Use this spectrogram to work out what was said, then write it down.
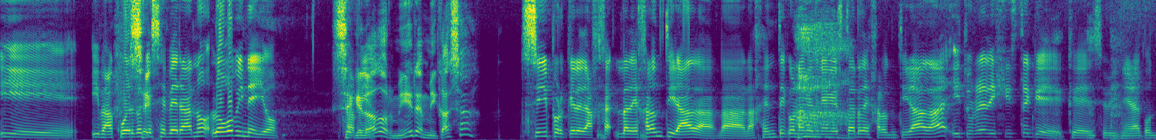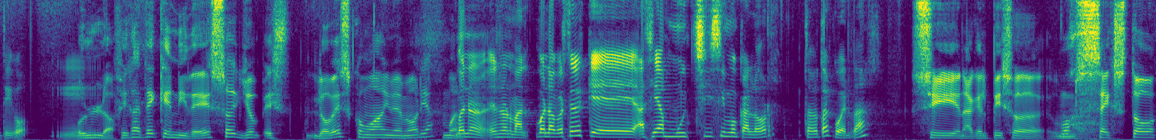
Y, y me acuerdo Se- que ese verano... Luego vine yo. ¿Se también. quedó a dormir en mi casa? Sí, porque le deja- la dejaron tirada. La, la gente con la que tenía que estar la dejaron tirada y tú le dijiste que, que se viniera contigo. Y... Hola, fíjate que ni de eso yo es- ¿Lo ves como a mi memoria? Bueno, Bueno, es normal. Bueno, la cuestión es que hacía muchísimo calor. ¿Te, te acuerdas? sí, en aquel piso, un sexto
